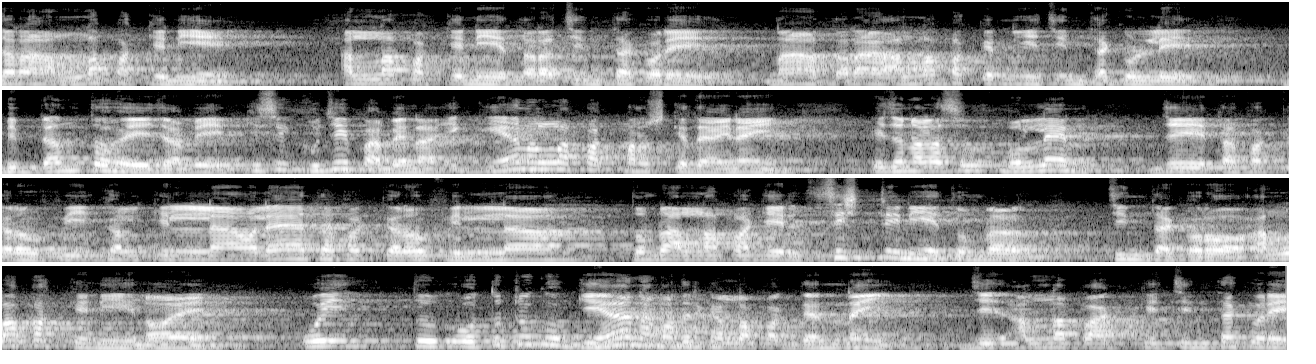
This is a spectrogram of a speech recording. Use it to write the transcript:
যারা আল্লাহ পাককে নিয়ে, আল্লাহ পাককে নিয়ে তারা চিন্তা করে, না, তারা আল্লাহ পাককে নিয়ে চিন্তা করলে বিভ্রান্ত হয়ে যাবে, কিছু খুঁজে পাবে না, এই জ্ঞান আল্লাহ পাক মানুষকে দেয় নাই। এই জন্য রাসুল বললেন যে, তাফাক্কারো ফি খালকিল্লাহ ওলা তাফাক্কারো ফিল্লাহ। তোমরা আল্লাহ পাকের সৃষ্টি নিয়ে তোমরা চিন্তা করো, আল্লাহ পাককে নিয়ে নয়। ওই তো, অতটুকু জ্ঞান আমাদেরকে আল্লাহ পাক দেন নাই। যে আল্লাহ পাককে চিন্তা করে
